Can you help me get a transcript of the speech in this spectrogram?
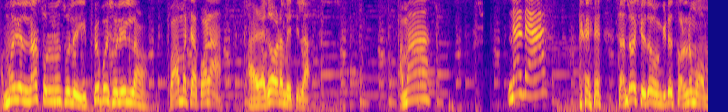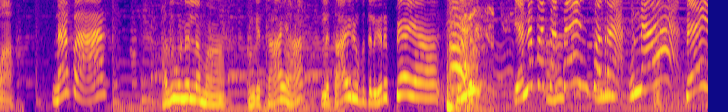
அம்மாக்கள் என்ன சொல்லணும் சொல்லு இப்ப போய் சொல்லிடலாம் வா மச்சான் போலாம் அழகா உடம்பு ஏத்திடலாம் அம்மா என்னடா சந்தோஷம் ஏதோ உங்ககிட்ட சொல்லணுமாமா என்னப்பா அது ஒண்ணும் இல்லம்மா நீங்க தாயா இல்ல தாய் ரூபத்துல இருக்கிற பேயா என்ன பார்த்தா பேய்ன்னு சொல்ற உன்ன பேய்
